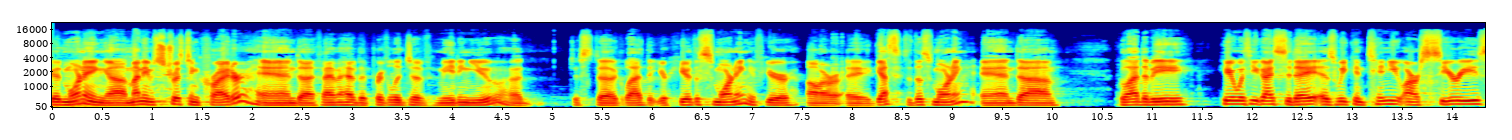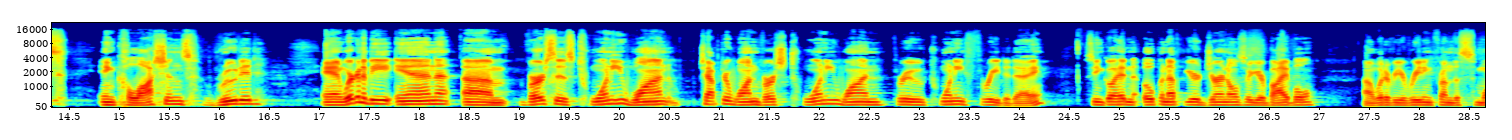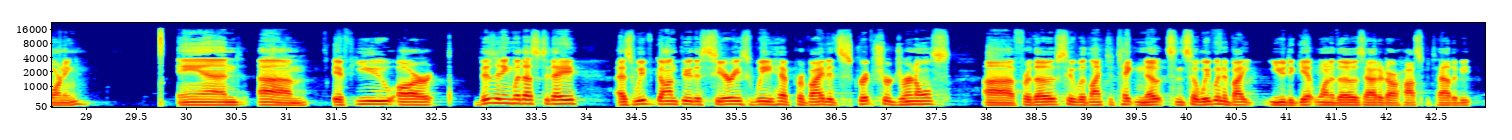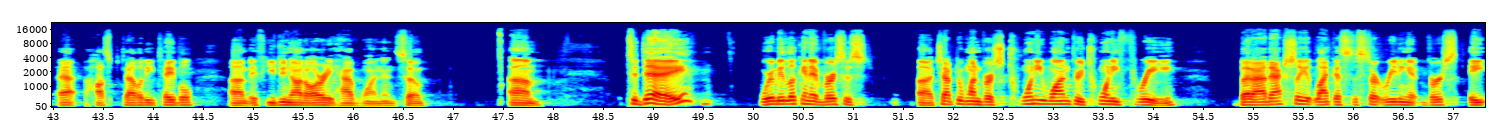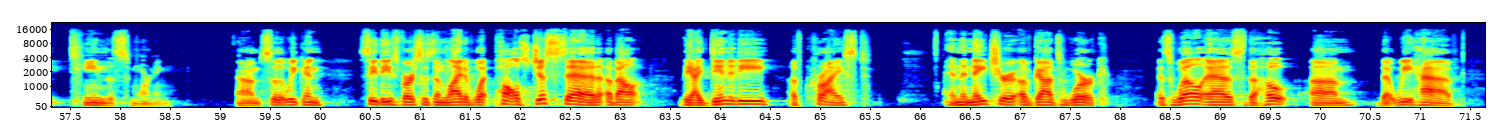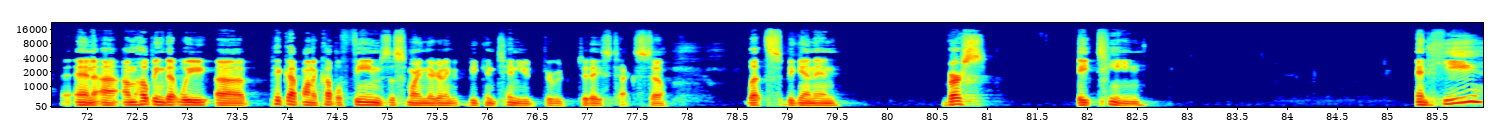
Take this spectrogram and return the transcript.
Good morning. Uh, my name is Tristan Kreider, and uh, if I haven't had the privilege of meeting you, uh, just uh, glad that you're here this morning. If you are a guest this morning, and uh, glad to be here with you guys today as we continue our series in Colossians, rooted, and we're going to be in um, verses 21, chapter 1, verse 21 through 23 today. So you can go ahead and open up your journals or your Bible, uh, whatever you're reading from this morning. And um, if you are visiting with us today, as we've gone through this series, we have provided scripture journals uh, for those who would like to take notes. And so we would invite you to get one of those out at our hospitality, at hospitality table um, if you do not already have one. And so um, today, we're going to be looking at verses, uh, chapter 1, verse 21 through 23. But I'd actually like us to start reading at verse 18 this morning um, so that we can see these verses in light of what Paul's just said about the identity of Christ and the nature of God's work, as well as the hope um, that we have. And uh, I'm hoping that we uh, pick up on a couple themes this morning. They're going to be continued through today's text. So let's begin in verse 18. And he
